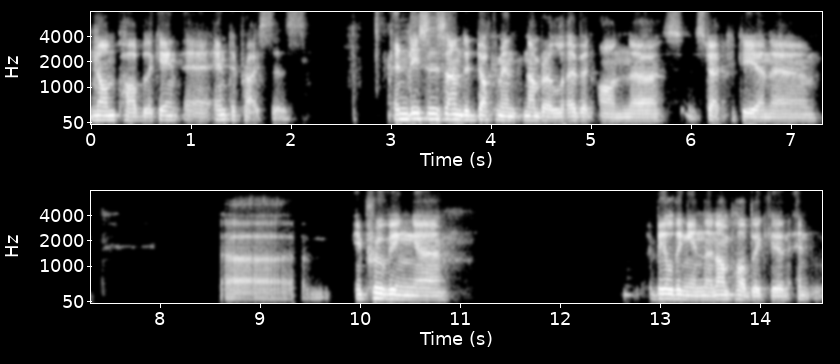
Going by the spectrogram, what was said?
non-public en- uh, enterprises and this is under document number 11 on uh, strategy and uh, uh, improving uh, building in the non-public and, and,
